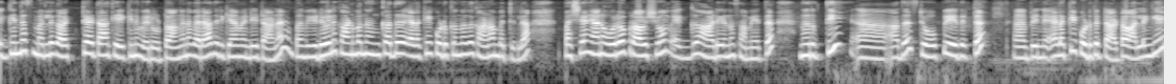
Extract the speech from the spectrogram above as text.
എഗ്ഗിന്റെ സ്മെല്ല് കറക്റ്റായിട്ട് ആ കേക്കിന് വരും കേട്ടോ അങ്ങനെ വരാതിരിക്കാൻ വേണ്ടിയിട്ടാണ്. ഇപ്പം വീഡിയോയിൽ കാണുമ്പോൾ നിങ്ങൾക്കത് ഇളക്കി കൊടുക്കുന്നത് കാണാൻ പറ്റില്ല. പക്ഷേ ഞാൻ ഓരോ പ്രാവശ്യവും എഗ്ഗ് ആഡ് ചെയ്യുന്ന സമയത്ത് നിർത്തി അത് സ്റ്റോപ്പ് ചെയ്തിട്ട് പിന്നെ ഇളക്കി കൊടുത്തിട്ടാട്ടോ. അല്ലെങ്കിൽ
